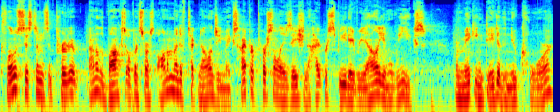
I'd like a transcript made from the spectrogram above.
Closed systems and out of the box open source automotive technology makes hyper personalization at hyper speed a reality in weeks. We're making data the new core.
